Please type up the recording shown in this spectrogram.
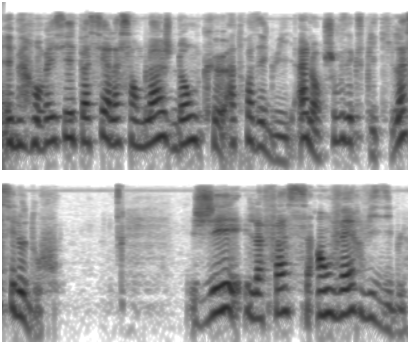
et eh ben, on va essayer de passer à l'assemblage donc euh, à trois aiguilles. Alors, je vous explique. Là, c'est le dos. J'ai la face envers visible.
